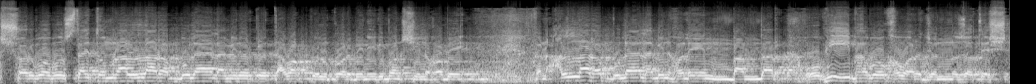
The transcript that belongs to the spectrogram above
সর্ব অবস্থায় তোমরা আল্লাহ রাব্বুল আলামিনের উপরে তাওয়াক্কুল করবে, নির্ভরশীল হবে। কারণ আল্লাহ রাব্বুল আলামিন হলেন বান্দার অভিভাবক হওয়ার জন্য যথেষ্ট।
